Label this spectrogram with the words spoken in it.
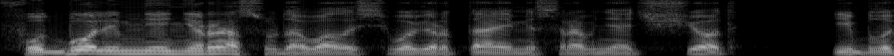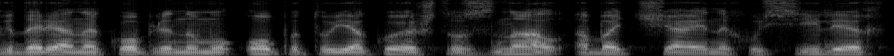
В футболе мне не раз удавалось в овертайме сравнять счет, и благодаря накопленному опыту я кое-что знал об отчаянных усилиях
